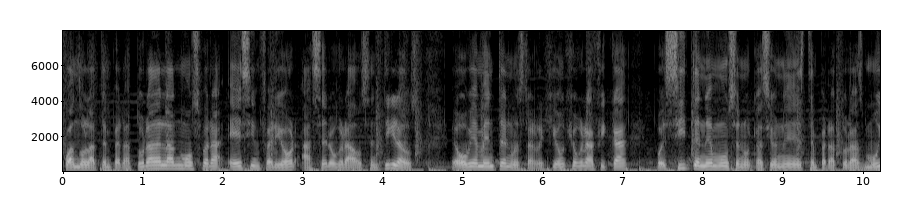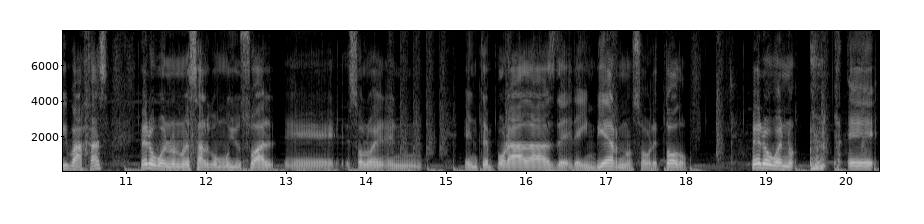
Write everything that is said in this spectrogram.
cuando la temperatura de la atmósfera es inferior a 0 grados centígrados. Obviamente en nuestra región geográfica pues sí tenemos en ocasiones temperaturas muy bajas, pero bueno, no es algo muy usual, eh, solo en, en temporadas de, invierno sobre todo. Pero bueno, eh,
